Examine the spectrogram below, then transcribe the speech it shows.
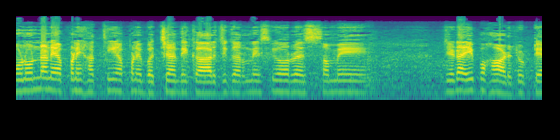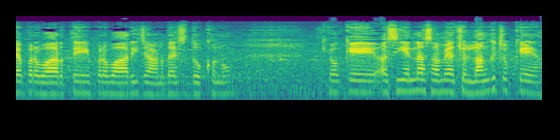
ਹੁਣ ਉਹਨਾਂ ਨੇ ਆਪਣੇ ਹੱਥੀਂ ਆਪਣੇ ਬੱਚਿਆਂ ਦੇ ਕਾਰਜ ਕਰਨੇ ਸੀ ਔਰ ਇਸ ਸਮੇਂ ਜਿਹੜਾ ਇਹ ਪਹਾੜ ਟੁੱਟਿਆ ਪਰਿਵਾਰ ਤੇ, ਪਰਿਵਾਰ ਹੀ ਜਾਣਦਾ ਇਸ ਦੁੱਖ ਨੂੰ। ਕਿਉਂਕਿ ਅਸੀਂ ਇਹਨਾਂ ਸਮਿਆਂ ਚੋਂ ਲੰਘ ਚੁੱਕੇ ਆ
